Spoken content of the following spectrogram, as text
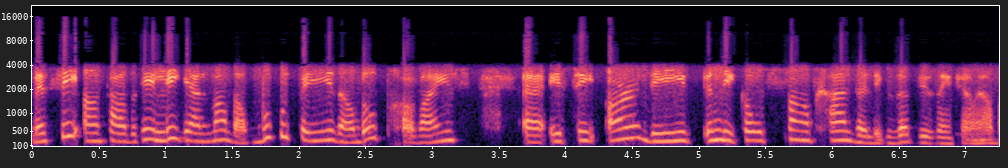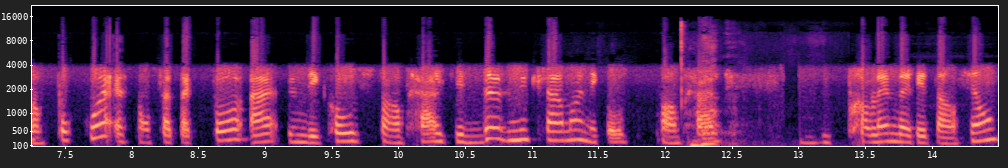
Mais c'est encadré légalement dans beaucoup de pays, dans d'autres provinces. Euh, et c'est un des, une des causes centrales de l'exode des infirmières. Donc, pourquoi est-ce qu'on s'attaque pas à une des causes centrales qui est devenue clairement une des causes centrales du problème de rétention?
